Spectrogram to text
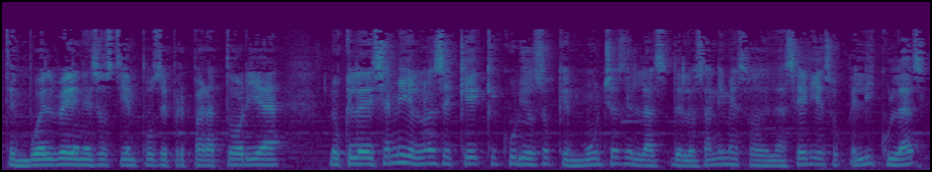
te envuelve en esos tiempos de preparatoria. Lo que le decía Miguel, no sé qué, qué curioso que muchas de las de los animes o de las series o películas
